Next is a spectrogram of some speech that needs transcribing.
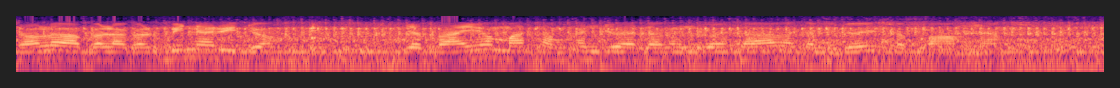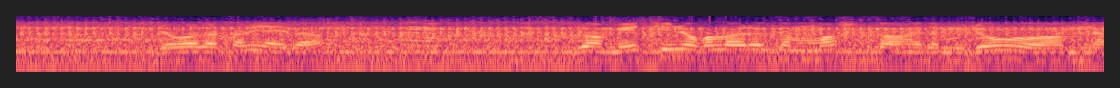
ચાલો, આ પેલા આગળ બિનારી જો. જે ભાઈઓ માથામાં ખંજવાયેલા ખંજવાયેલા આવે, તમે જોઈ શકો આમને. જોવા તો ખરી આવ્યા. જો મેથીનો કલર એકદમ મસ્ત આવે, તમે જોવો, અમને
